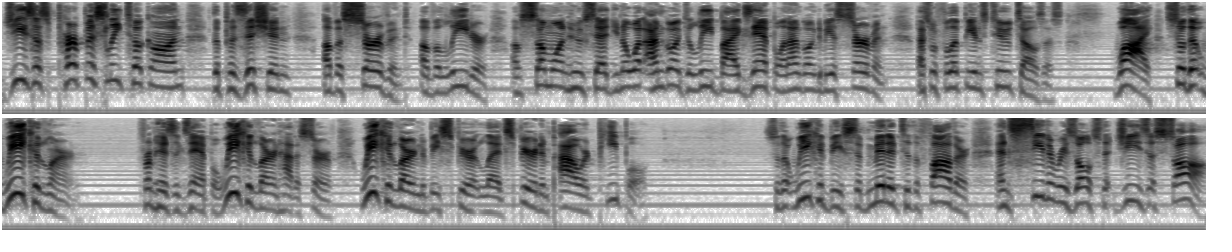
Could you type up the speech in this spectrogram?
Jesus purposely took on the position of a servant, of a leader, of someone who said, you know what, I'm going to lead by example and I'm going to be a servant. That's what Philippians 2 tells us. Why? So that we could learn from his example. We could learn how to serve. We could learn to be spirit led, spirit empowered people so that we could be submitted to the Father and see the results that Jesus saw.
